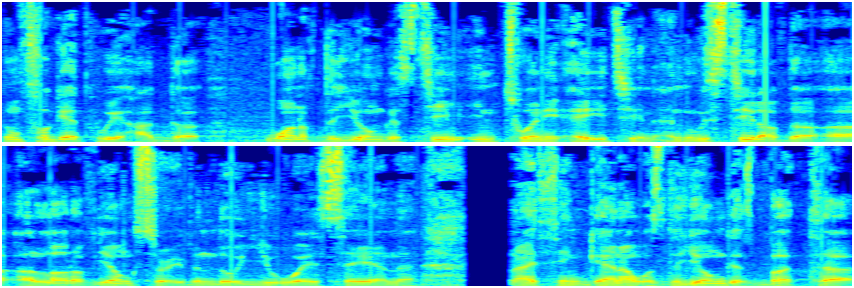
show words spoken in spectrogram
Don't forget, we had the, one of the youngest team in 2018, and we still have the, uh, a lot of youngsters, even though USA and uh, I think Ghana was the youngest, but uh,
